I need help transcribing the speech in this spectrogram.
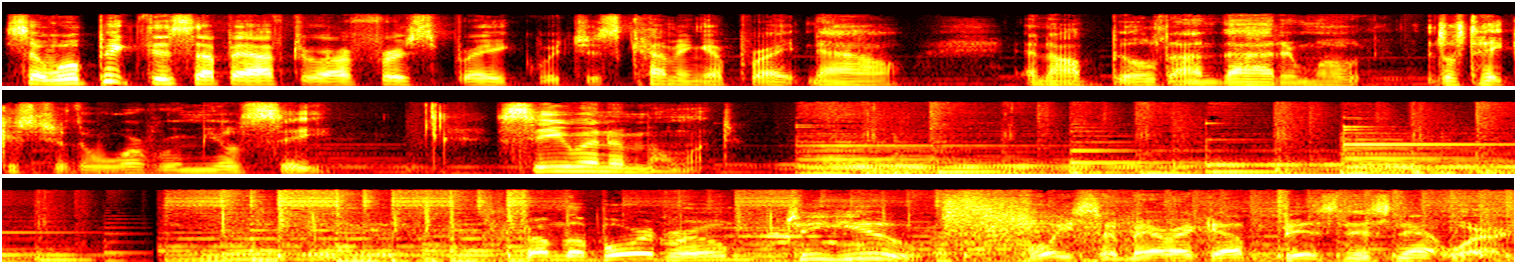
So we'll pick this up after our first break, which is coming up right now, and I'll build on that and we'll it'll take us to the war room. You'll see. See you in a moment. From the boardroom to you, Voice America Business Network.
